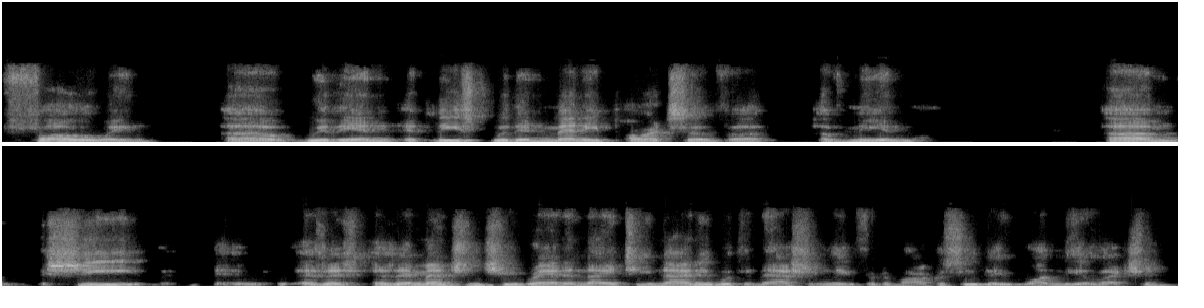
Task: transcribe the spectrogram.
following uh, within, at least within many parts of, uh, of Myanmar. Um, she, as I, as I mentioned, she ran in 1990 with the National League for Democracy. They won the election.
